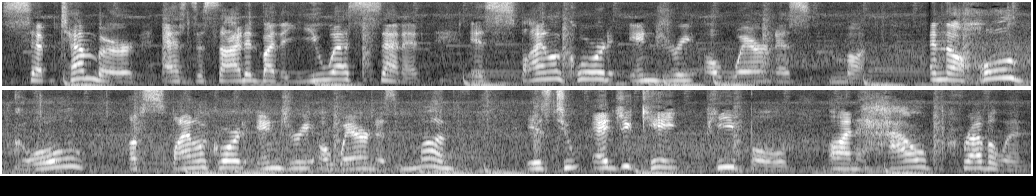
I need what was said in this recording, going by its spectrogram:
September, as decided by the US Senate, is Spinal Cord Injury Awareness Month. And the whole goal of Spinal Cord Injury Awareness Month is to educate people on how prevalent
